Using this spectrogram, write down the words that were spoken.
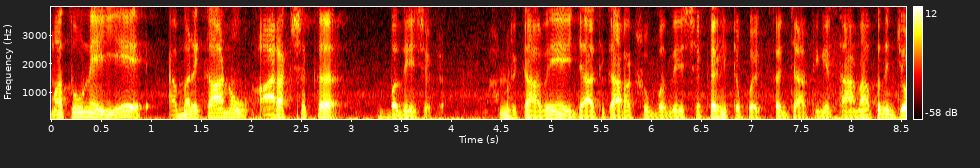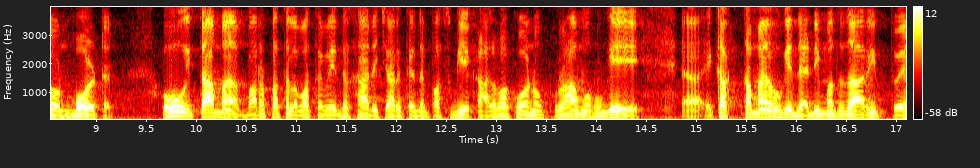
මතුවනේ යේ ඇමරිකානු ආරක්ෂක උපදේශක. ඇමරිකාවේ ජාතික ආරක්ෂ උපදේශක හිටපු එක්සත් ජාතිගේ තානාපති ජෝන් බෝල්ටන්. ඔහු ඉතාම බරපතල මතවේදකාරි චරිතයද පසුගිය කාලවකවනු පුරාම ඔහුගේ එකක් තමයි ඔහුගේ දැඩි මතධාරිත්වය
